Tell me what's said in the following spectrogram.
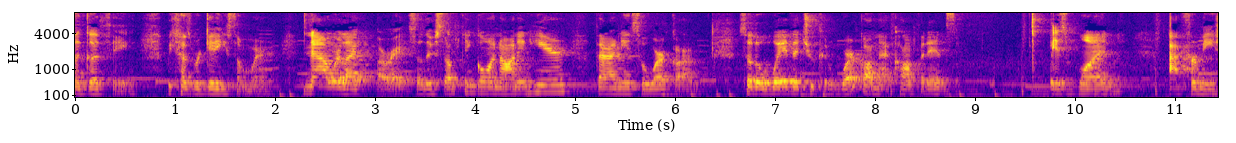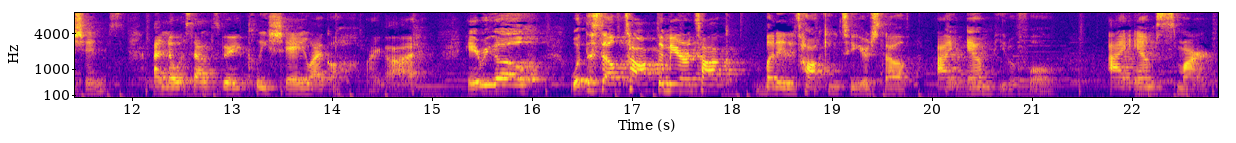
a good thing because we're getting somewhere. Now we're like, all right, so there's something going on in here that I need to work on. So the way that you can work on that confidence is one, affirmations. I know it sounds very cliche, like, oh my God, here we go with the self-talk, the mirror talk, but it is talking to yourself. I am beautiful. I am smart.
